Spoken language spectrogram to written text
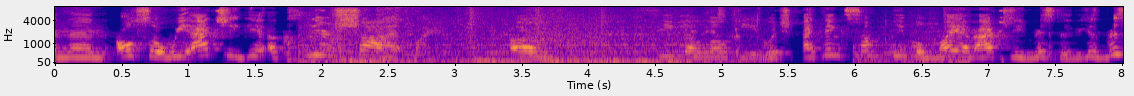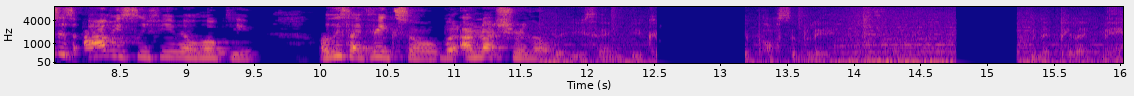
and then also we actually get a clear shot of female Loki, which I think some people might have actually missed it because this is obviously female Loki. At least I think so, but I'm not sure though. that you think you could possibly manipulate me.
